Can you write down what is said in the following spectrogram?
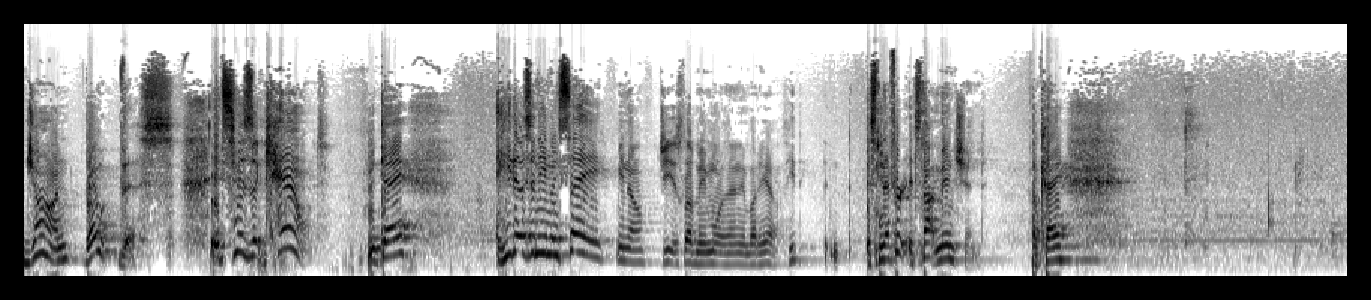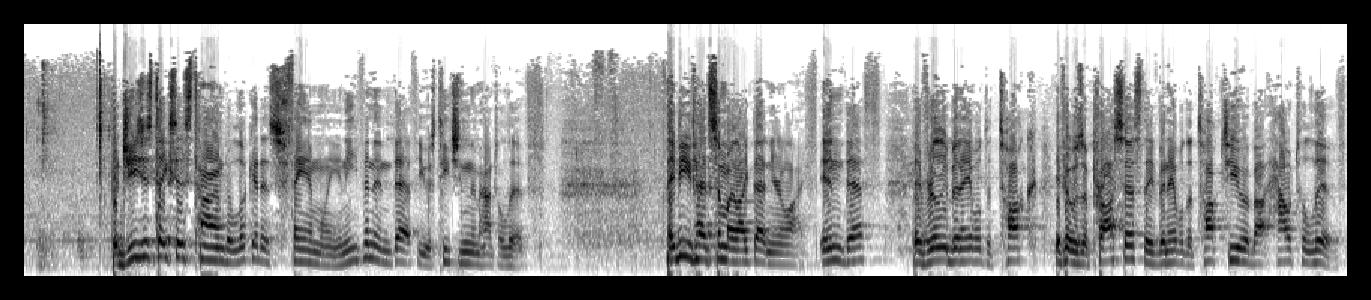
John wrote this. It's his account. Okay? He doesn't even say, you know, Jesus loved me more than anybody else. He, it's never it's not mentioned. Okay? But Jesus takes his time to look at his family, and even in death, he was teaching them how to live. Maybe you've had somebody like that in your life. In death, they've really been able to talk. If it was a process, they've been able to talk to you about how to live.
